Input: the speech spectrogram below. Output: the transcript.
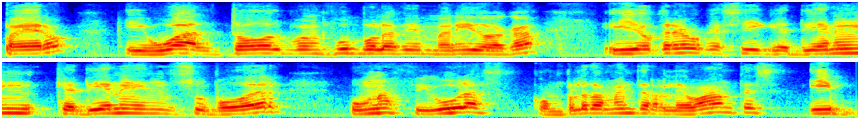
pero igual todo el buen fútbol es bienvenido acá. Y yo creo que sí, que tienen, que tienen en su poder unas figuras completamente relevantes. Y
